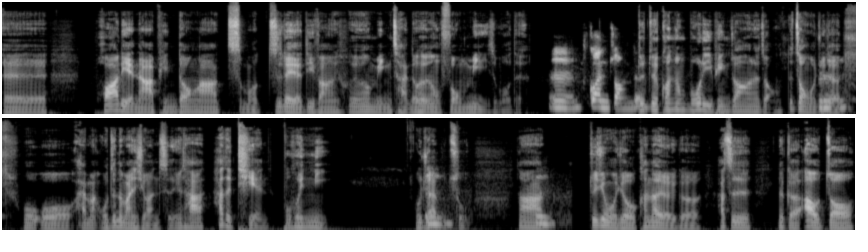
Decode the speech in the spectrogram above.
呃花莲啊、屏东啊什么之类的地方，会有那种名产，都会有那种蜂蜜什么的。嗯，罐装的。对对，罐装玻璃瓶装的那种，这种我觉得嗯我、我还蛮我真的蛮喜欢吃，因为它它的甜不会腻，我觉得还不嗯错。那嗯最近我就有看到有一个，它是那个澳洲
